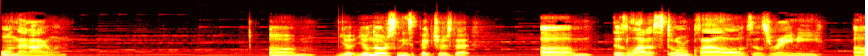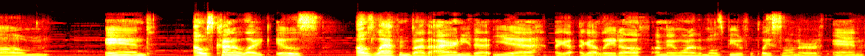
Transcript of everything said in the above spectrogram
on that island. Um, you'll, you'll notice in these pictures that um, there's a lot of storm clouds. It was rainy, um, and I was kind of like it was. I was laughing by the irony that yeah, I got I got laid off. I'm in one of the most beautiful places on earth, and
